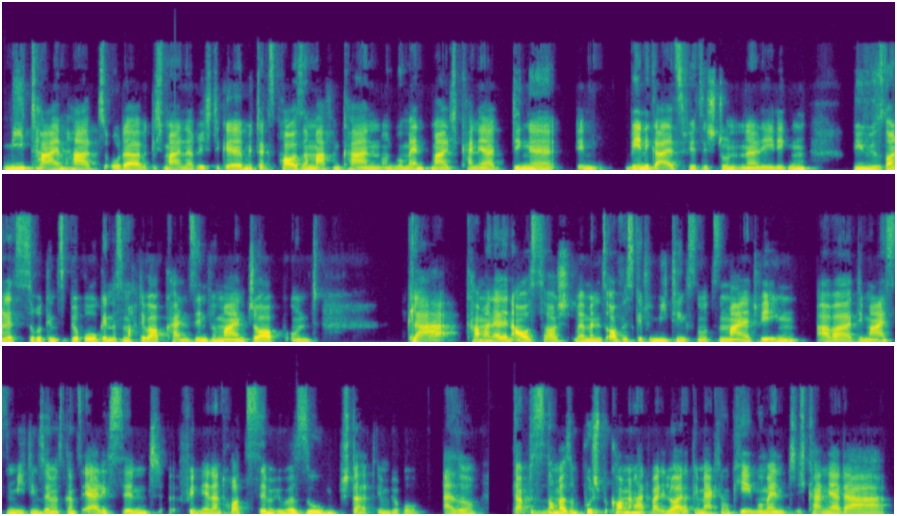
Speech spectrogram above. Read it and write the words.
Me-Time hat oder wirklich mal eine richtige Mittagspause machen kann. Und Moment mal, ich kann ja Dinge in weniger als 40 Stunden erledigen wie wir sollen jetzt zurück ins Büro gehen, das macht überhaupt keinen Sinn für meinen Job und Klar kann man ja den Austausch, wenn man ins Office geht, für Meetings nutzen, meinetwegen. Aber die meisten Meetings, wenn wir uns ganz ehrlich sind, finden ja dann trotzdem über Zoom statt im Büro. Also ich glaube, dass es nochmal so einen Push bekommen hat, weil die Leute gemerkt haben, okay, Moment, ich kann ja da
